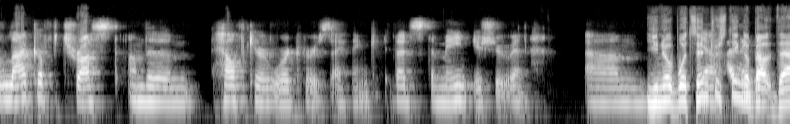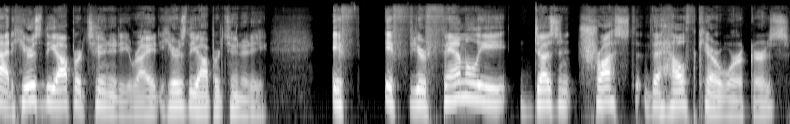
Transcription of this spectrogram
lack of trust on the healthcare workers. I think that's the main issue and um, you know what's interesting yeah, about that, that? Here's the opportunity, right? Here's the opportunity. If if your family doesn't trust the healthcare workers,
